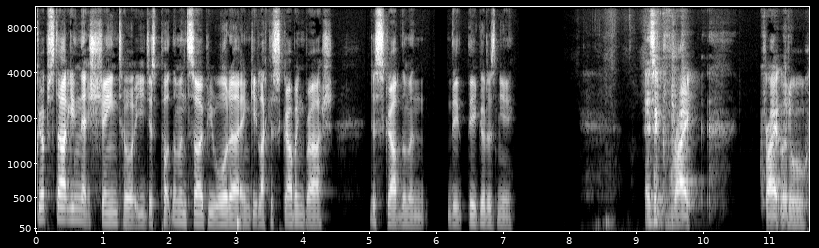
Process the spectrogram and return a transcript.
grips start getting that sheen to it, you just put them in soapy water and get like a scrubbing brush. Just scrub them and they they're good as new. It's a great, great little.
